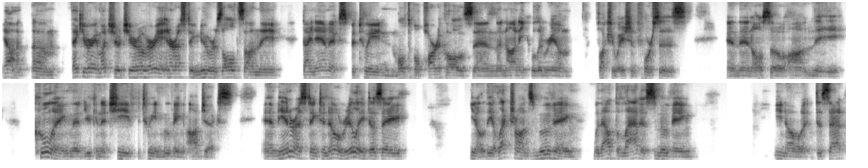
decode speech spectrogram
Yeah, um, thank you very much, Yoichiro. Very interesting new results on the dynamics between multiple particles and the non-equilibrium fluctuation forces, and then also on the cooling that you can achieve between moving objects. And be interesting to know really does a, you know, the electrons moving without the lattice moving, you know, does that,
